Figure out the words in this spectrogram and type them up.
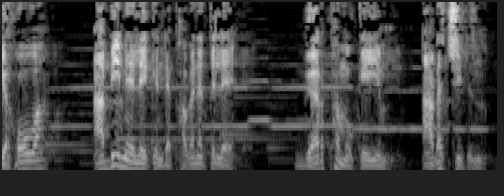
യഹോവ അബിമേലേക്കിന്റെ ഭവനത്തിലെ ഗർഭമൊക്കെയും അടച്ചിരുന്നു.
